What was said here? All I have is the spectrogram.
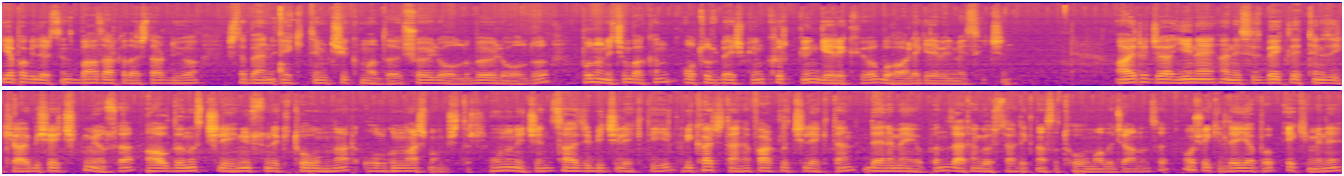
yapabilirsiniz. Bazı arkadaşlar diyor işte ben ektim çıkmadı şöyle oldu böyle oldu. Bunun için bakın 35 gün 40 gün gerekiyor bu hale gelebilmesi için. Ayrıca yine hani siz beklettiğiniz iki ay bir şey çıkmıyorsa aldığınız çileğin üstündeki tohumlar olgunlaşmamıştır. Onun için sadece bir çilek değil birkaç tane farklı çilekten deneme yapın. Zaten gösterdik nasıl tohum alacağınızı. O şekilde yapıp ekimini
